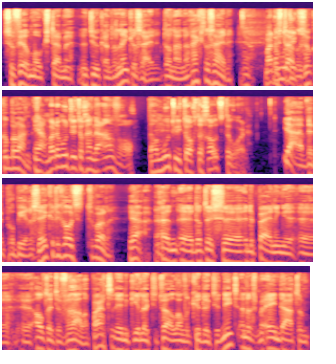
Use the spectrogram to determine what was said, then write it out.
zoveel mogelijk stemmen natuurlijk aan de linkerzijde... dan aan de rechterzijde. Ja. Maar dus dat u, is ook een belang. Ja, maar dan moet u toch in de aanval? Dan moet u toch de grootste worden? Ja, we proberen zeker de grootste te worden. Ja. En uh, dat is uh, in de peilingen uh, altijd een verhaal apart. De ene keer lukt het wel, de andere keer lukt het niet. En er is maar één datum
